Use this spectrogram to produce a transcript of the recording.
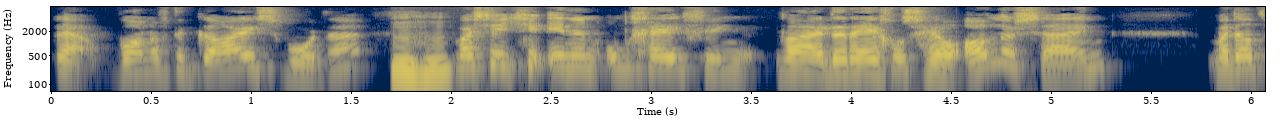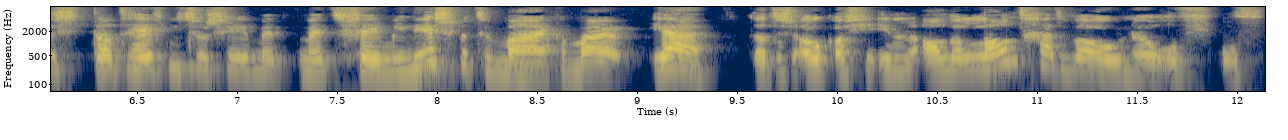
ja, one of the guys worden. Mhm. Maar zit je in een omgeving waar de regels heel anders zijn, maar dat, is, dat heeft niet zozeer met, met feminisme te maken. Maar ja, dat is ook als je in een ander land gaat wonen. Of, of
